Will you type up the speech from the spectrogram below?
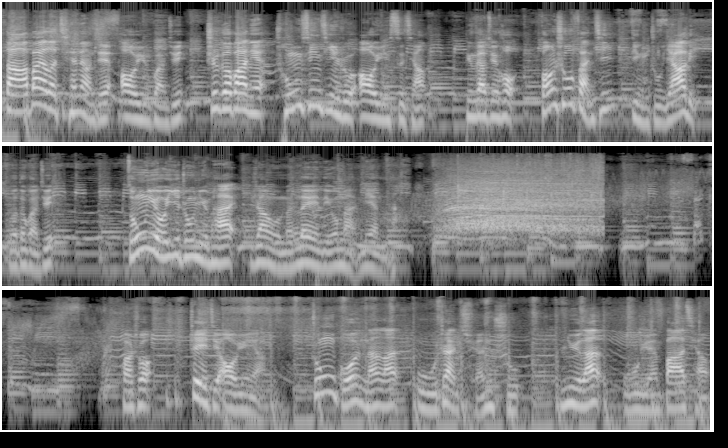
打败了前两届奥运冠军，时隔八年重新进入奥运四强，并在最后防守反击，顶住压力夺得冠军。总有一种女排让我们泪流满面呐。话说这届奥运呀，中国男篮五战全输。女篮无缘八强，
